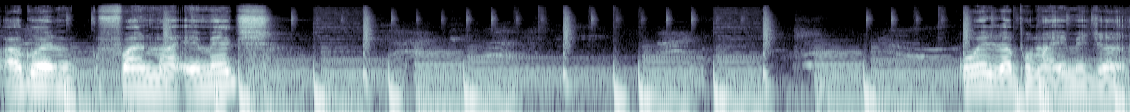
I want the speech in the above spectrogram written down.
I'll go ahead and find my image where did I put my image at?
